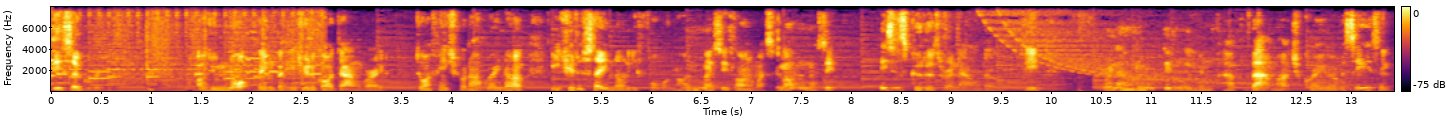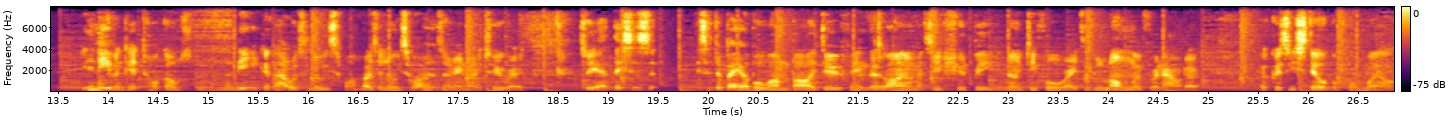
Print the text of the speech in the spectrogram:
disagree. I do not think that he should have got a downgrade. Do I think he should have got an upgrade? No. He should have stayed 94. Lionel Messi's Lionel Messi. Lionel Messi is as good as Ronaldo. He, Ronaldo didn't even have that much a season. He didn't even get top goal scorer in the league, and that was Luis Suarez, and Luis Suarez only 92 rated. So yeah, this is it's a debatable one, but I do think that Lionel Messi should be 94 rated along with Ronaldo, because he still performed well,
